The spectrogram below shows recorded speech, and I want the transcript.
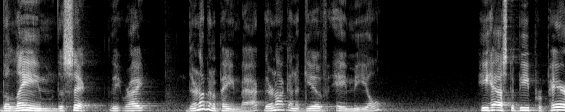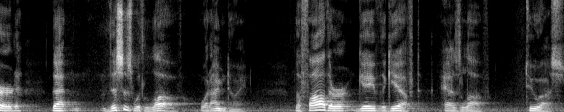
the lame, the sick, the, right? They're not going to pay him back. They're not going to give a meal. He has to be prepared that this is with love what I'm doing. The Father gave the gift as love to us.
